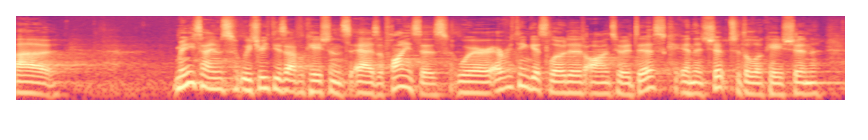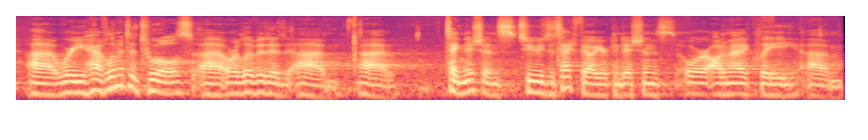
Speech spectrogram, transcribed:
Uh, many times we treat these applications as appliances where everything gets loaded onto a disk and then shipped to the location uh, where you have limited tools uh, or limited um, uh, technicians to detect failure conditions or automatically um,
